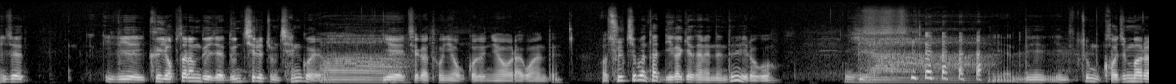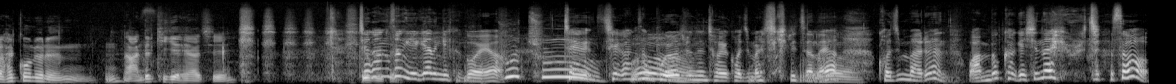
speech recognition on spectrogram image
이제 이게 그 옆 사람도 이제 눈치를 좀 챈 거예요. 아. 예, 제가 돈이 없거든요라고 하는데 어, 술집은 다 네가 계산했는데 이러고 이야. 예, 네, 좀 거짓말을 할 거면은 응? 안 들키게 해야지. 제가 항상 얘기하는 게 그거예요. 그렇죠. 제, 제가 항상 어. 보여주는 저의 거짓말 스킬 있잖아요. 어. 거짓말은 완벽하게 시나리오를 짜서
